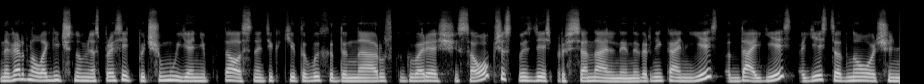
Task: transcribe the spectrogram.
Наверное, логично у меня спросить, почему я не пыталась найти какие-то выходы на русскоговорящие сообщества здесь, профессиональные. Наверняка они есть. Да, есть. Есть одно очень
